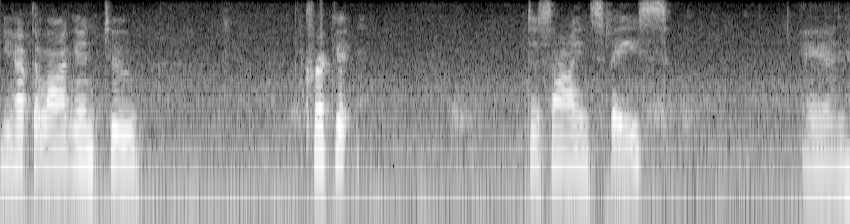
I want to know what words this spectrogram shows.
you have to log into Cricut design space. And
